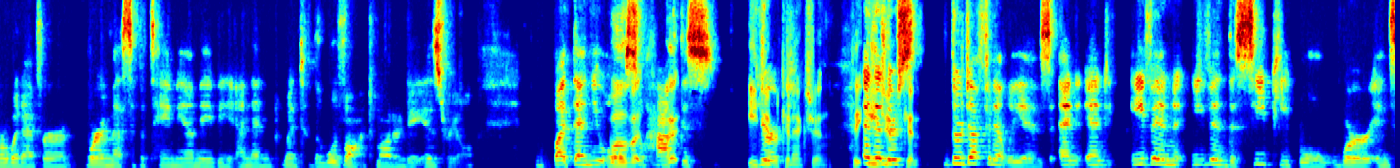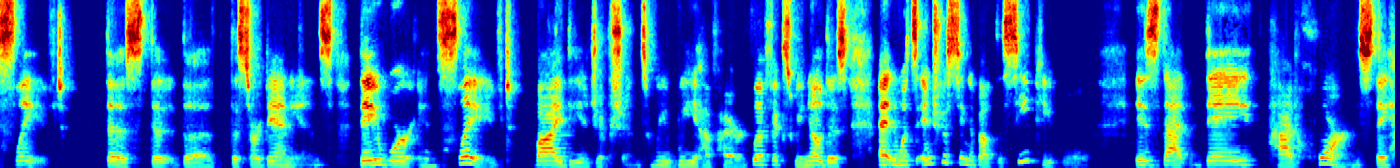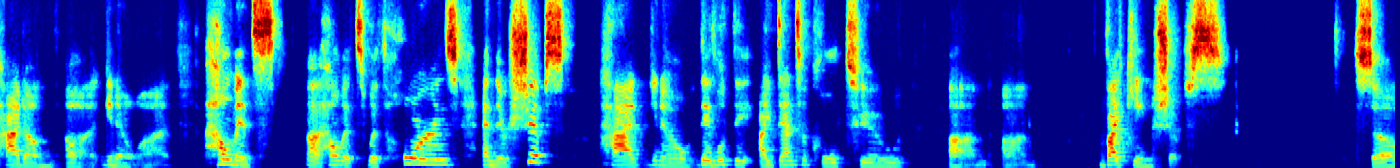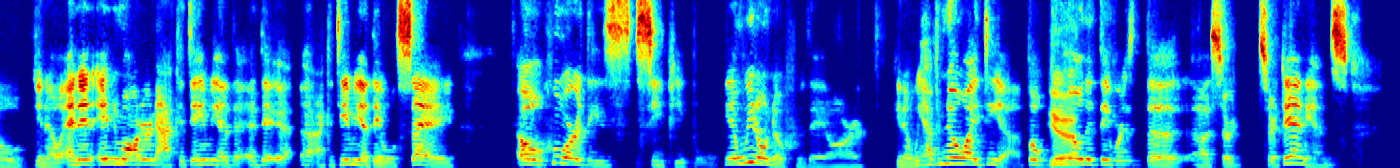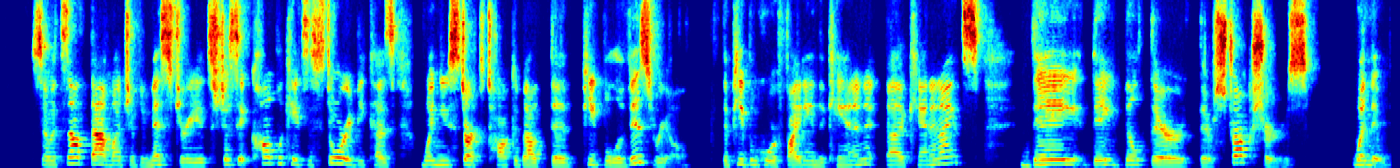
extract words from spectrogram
or whatever, were in Mesopotamia maybe, and then went to the Levant, modern day Israel. But then you Well, also have that- this Egypt Europe- connection. The and then Egypt there's con- there definitely is. And and even even the sea people were enslaved. The the the, the sardinians they were enslaved by the egyptians. We we have hieroglyphics we know this. And what's interesting about the sea people is that they had horns. They had um uh you know uh helmets uh helmets with horns and their ships had you know they looked identical to um, um, Viking ships. So you know, and in, in modern academia, the, the uh, academia they will say, "Oh, who are these sea people?" You know, we don't know who they are. You know, we have no idea, but we know that they were the uh, Sard- Sardinians. So it's not that much of a mystery. It's just it complicates the story because when you start to talk about the people of Israel, the people who are fighting the Canaan, uh, Canaanites, they they built their their structures when they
